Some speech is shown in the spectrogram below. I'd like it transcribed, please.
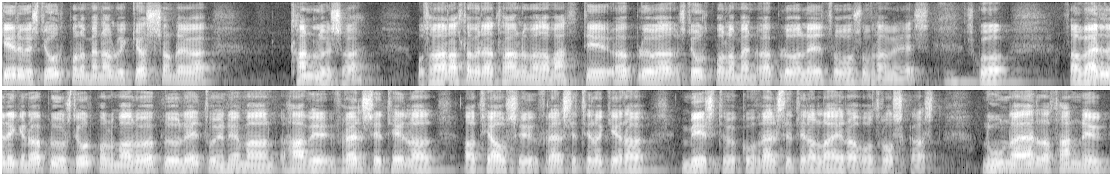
gerum við stjórnmálamenn alveg gjössamlega tannlausa og það er alltaf verið að tala um að það vanti öfluga stjórnmálamenn, öfluga leiðtóð og svo framvegis. Sko, það verður ekki öflugur stjórnmálamæður og öflugur leiðtói nema hann hafi frelsi til að, að tjá sig, frelsi til að gera mistök og frelsi til að læra og þroskast. Núna er það þannig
